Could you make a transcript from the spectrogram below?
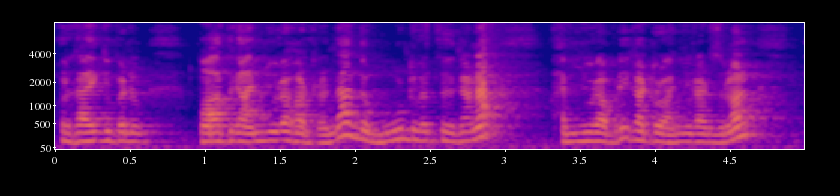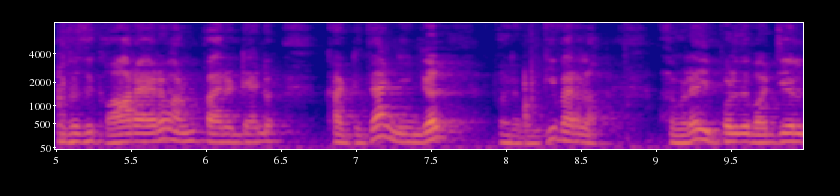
ஒரு கதைக்கு இப்போ மாதத்துக்கு அஞ்சூரூவா கட்டுறதா அந்த மூன்று வருஷத்துக்கான அஞ்சூறு அப்படி கட்டுவோம். அஞ்சூறான்னு சொன்னால் ஒரு வருஷத்துக்கு ஆறாயிரம் அல்லது பதினெட்டாயிரம் கட்டு தான் நீங்கள் வேறு வங்கி வரலாம். அதோட இப்பொழுது வட்டிகள்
